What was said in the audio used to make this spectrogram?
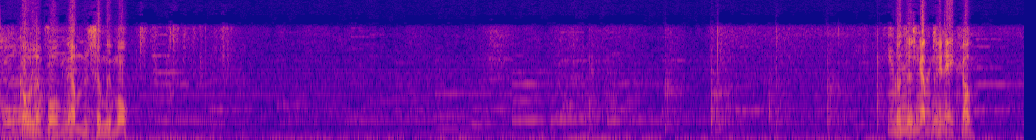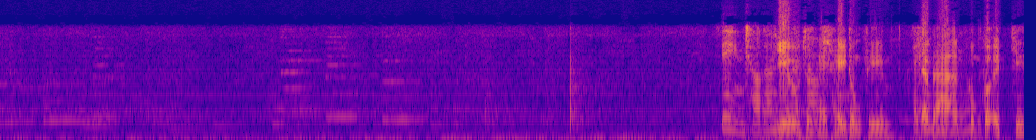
Câu lạc bộ ngầm số 11 Có từng gặp người này không? Chiều thường hay thấy trong phim Xem ra cũng có ít chứ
